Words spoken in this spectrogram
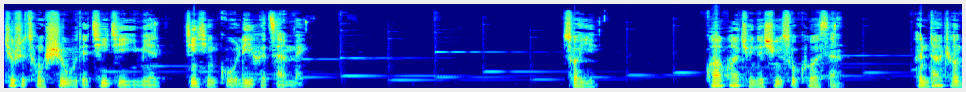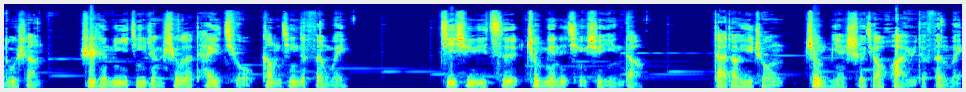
就是从事物的积极一面进行鼓励和赞美。所以，夸夸群的迅速扩散，很大程度上。是人们已经忍受了太久杠精的氛围，急需一次正面的情绪引导，达到一种正面社交话语的氛围。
